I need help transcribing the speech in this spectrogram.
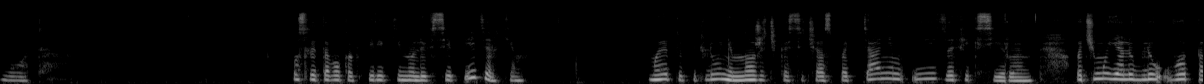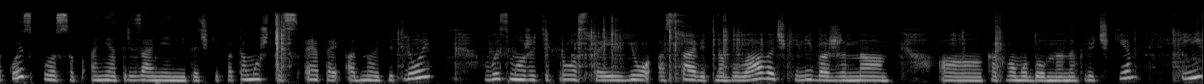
Вот. После того, как перекинули все петельки, мы эту петлю немножечко сейчас подтянем и зафиксируем. Почему я люблю вот такой способ, а не отрезание ниточки? Потому что с этой одной петлей вы сможете просто ее оставить на булавочке, либо же на, а, как вам удобно, на крючке и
